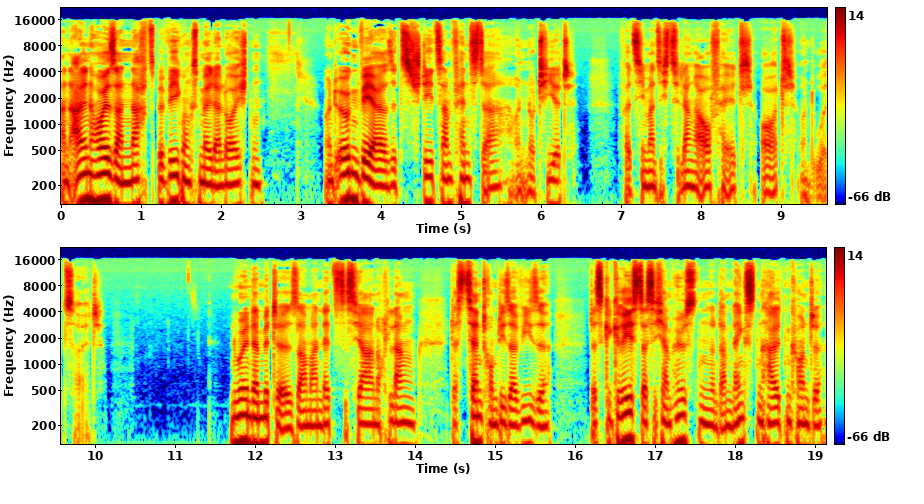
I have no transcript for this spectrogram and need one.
An allen Häusern nachts Bewegungsmelder leuchten, und irgendwer sitzt stets am Fenster und notiert, falls jemand sich zu lange aufhält, Ort und Uhrzeit. Nur in der Mitte sah man letztes Jahr noch lang das Zentrum dieser Wiese, das Gegräß, das sich am höchsten und am längsten halten konnte,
